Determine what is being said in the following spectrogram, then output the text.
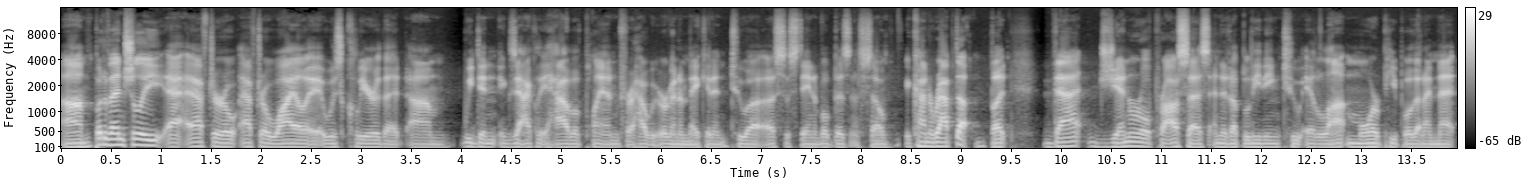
Um, but eventually, after after a while, it was clear that um, we didn't exactly have a plan for how we were going to make it into a, a sustainable business. So it kind of wrapped up. But that general process ended up leading to a lot more people that I met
